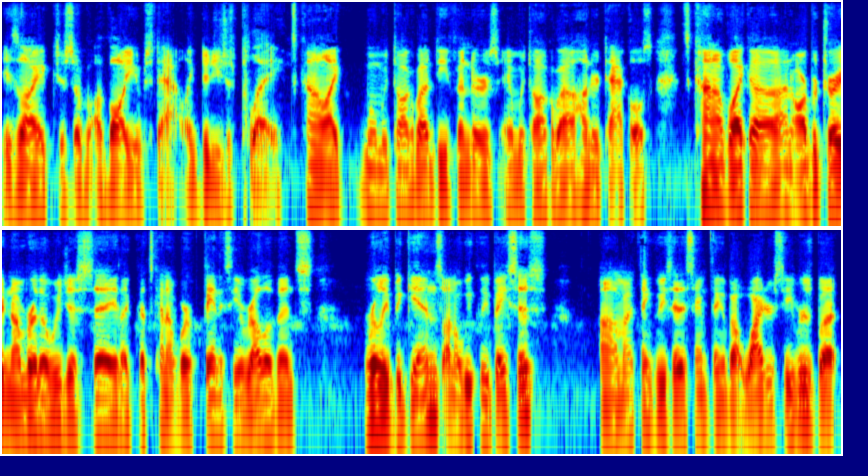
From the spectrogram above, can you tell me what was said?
is like just a, a volume stat. Like, did you just play? It's kind of like when we talk about defenders and we talk about 100 tackles. It's kind of like a, an arbitrary number that we just say, like, that's kind of where fantasy relevance really begins on a weekly basis. Um, I think we say the same thing about wide receivers, but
